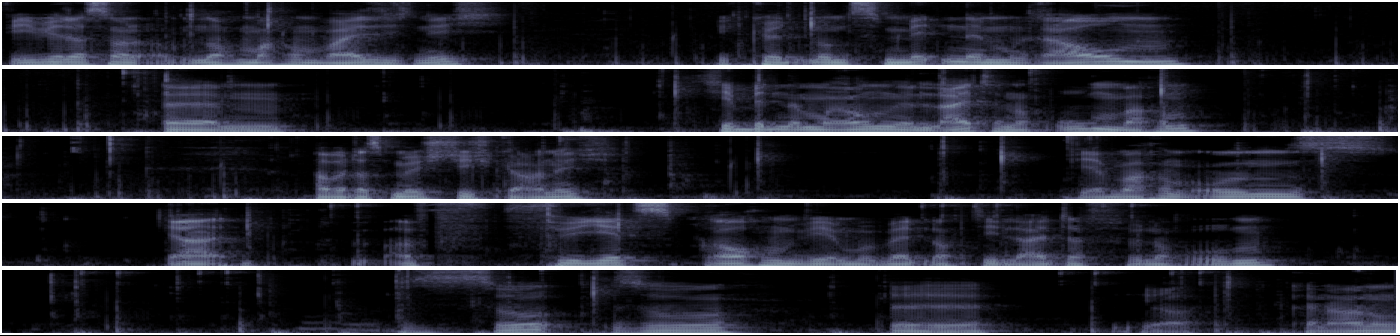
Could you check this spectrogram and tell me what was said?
Wie wir das noch machen, weiß ich nicht. Wir könnten uns mitten im Raum ähm, hier mitten im Raum eine Leiter nach oben machen. Aber das möchte ich gar nicht. Wir machen uns... Ja, für jetzt brauchen wir im Moment noch die Leiter für nach oben. So, so. Äh, ja, keine Ahnung.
